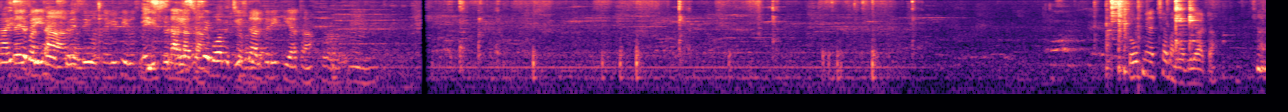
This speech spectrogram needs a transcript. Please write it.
हाँ, इससे वैसे ही हाँ वैसे ही उसने भी फिर उसमें ईस्ट- ईस्ट डाला ईस्ट था। बहुत अच्छा ईस्ट डालकर ही किया था। हाँ। हम्म. में अच्छा बना दिया आटा।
